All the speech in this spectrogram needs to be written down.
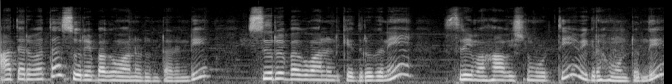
ఆ తర్వాత సూర్య భగవానుడు ఉంటారండి. సూర్య భగవానుడికి ఎదురుగానే శ్రీ మహావిష్ణుమూర్తి విగ్రహం ఉంటుంది.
